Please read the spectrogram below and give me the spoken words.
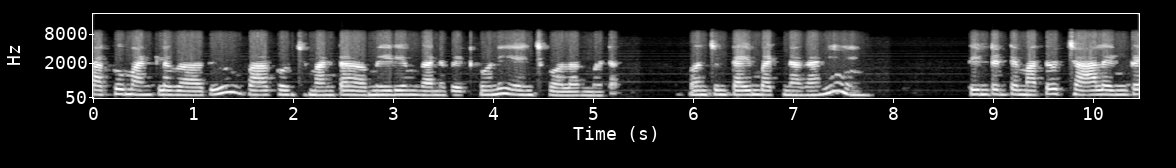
తక్కువ మంటలు కాదు బాగా కొంచెం మంట మీడియం గానే పెట్టుకొని వేయించుకోవాలన్నమాట. కొంచెం టైం పట్టినా కానీ తింటుంటే మాత్రం చాలా ఇంకా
